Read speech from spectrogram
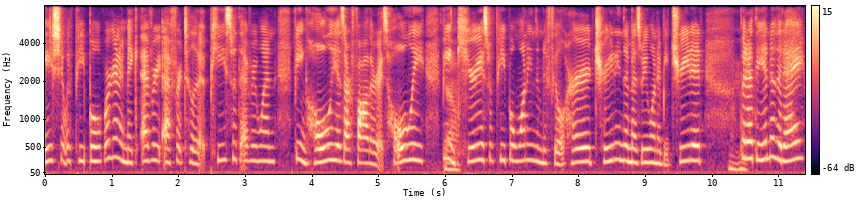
patient with people. We're going to make every effort to live at peace with everyone, being holy as our Father is holy, being Yeah. curious with people, wanting them to feel heard, treating them as we want to be treated. Mm-hmm. But at the end of the day,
